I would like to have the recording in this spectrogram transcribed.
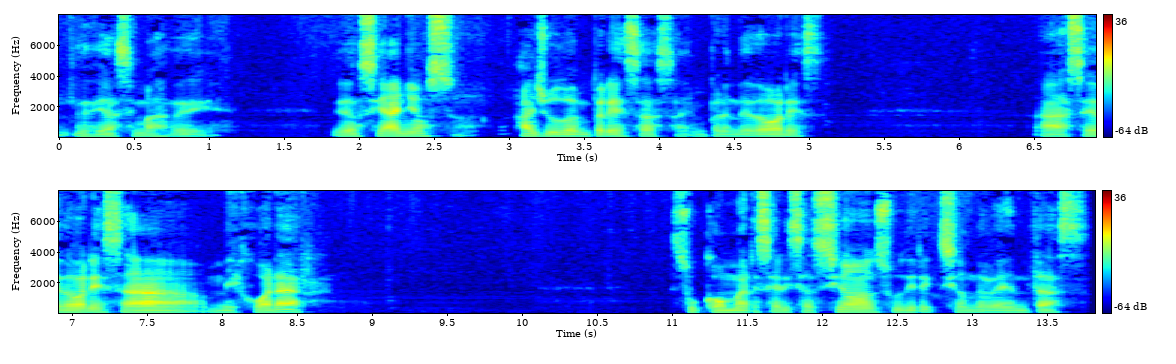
desde hace más de, de 12 años, ayudo a empresas, a emprendedores, a hacedores a mejorar su comercialización, su dirección de ventas,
